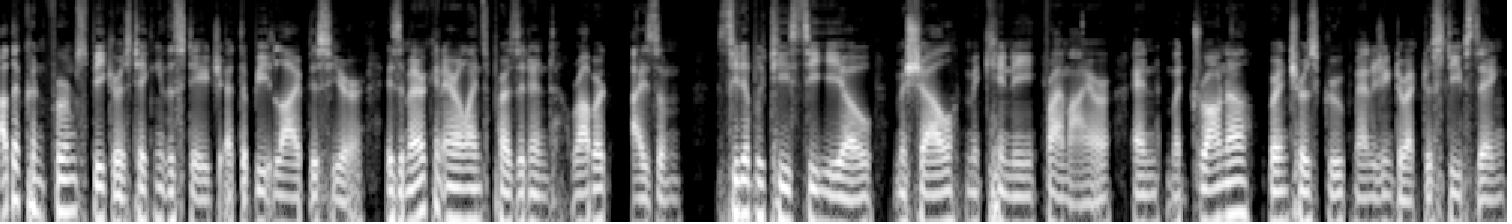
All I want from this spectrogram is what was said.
Other confirmed speakers taking the stage at the Beat Live this year is American Airlines President Robert Isom, CWT CEO Michelle McKinney-Frymire, and Madrona Ventures Group Managing Director Steve Singh.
